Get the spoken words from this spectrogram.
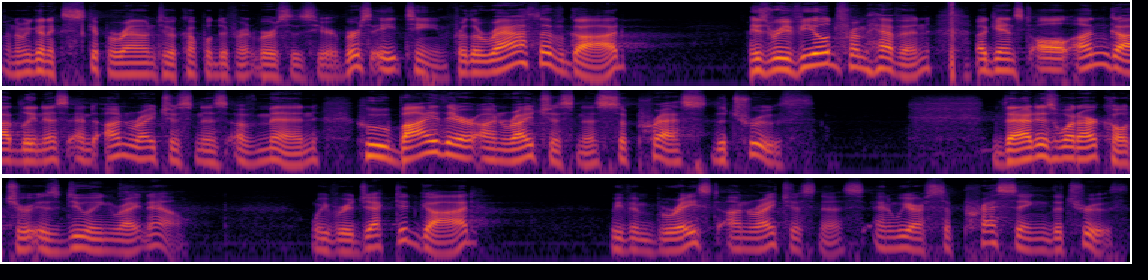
And I'm going to skip around to a couple different verses here. Verse 18 For the wrath of God is revealed from heaven against all ungodliness and unrighteousness of men who by their unrighteousness suppress the truth. That is what our culture is doing right now. We've rejected God, we've embraced unrighteousness, and we are suppressing the truth.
